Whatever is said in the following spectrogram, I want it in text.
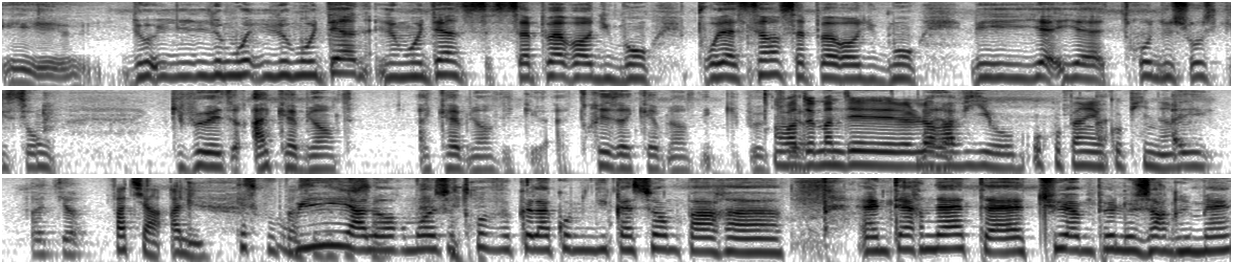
et, euh, le, le mo- le moderne, le moderne, ça, ça peut avoir du bon. Pour la science, ça peut avoir du bon. Mais il y, a- il y a trop de choses qui sont, qui peuvent être accablantes, accablantes, et qui- très accablantes, et qui peuvent. On va demander leur Voilà. avis aux, aux copains et aux copines. Allez, Fatia. Fatia, allez, qu'est-ce que vous pensez de Oui, tout ça alors moi je trouve que la communication par euh, Internet euh, tue un peu le genre humain.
